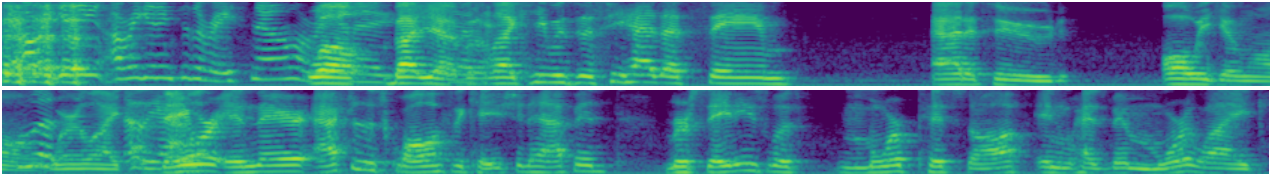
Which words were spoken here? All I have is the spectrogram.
to, are we getting are we getting to the race now? Are we well, gonna- not yet, but like he was just he had that same attitude all weekend long, Look- where like Oh, yeah. they were in there after this qualification happened. Mercedes was more pissed off and has been more like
